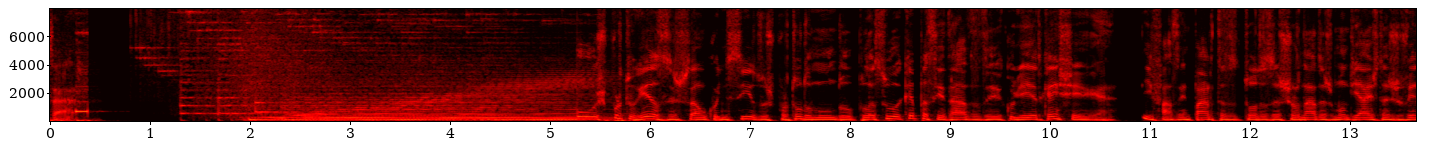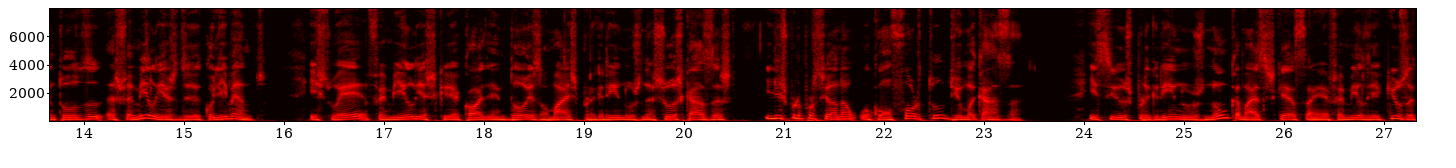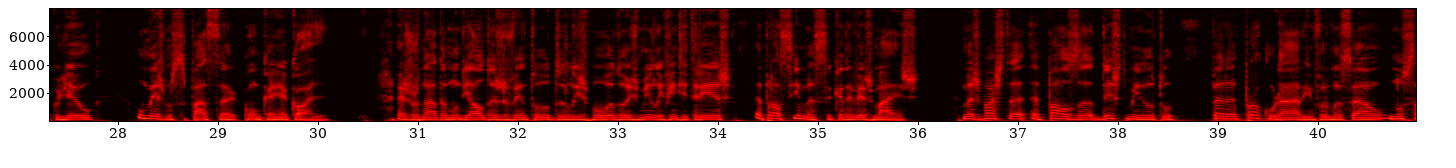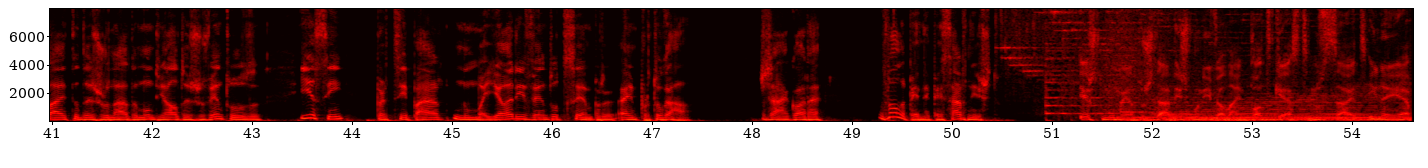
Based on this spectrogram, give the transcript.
começar. Os portugueses são conhecidos por todo o mundo pela sua capacidade de acolher quem chega e fazem parte de todas as jornadas mundiais da juventude as famílias de acolhimento. Isto é, famílias que acolhem dois ou mais peregrinos nas suas casas e lhes proporcionam o conforto de uma casa. E se os peregrinos nunca mais esquecem a família que os acolheu, o mesmo se passa com quem acolhe. A Jornada Mundial da Juventude Lisboa 2023 aproxima-se cada vez mais, mas basta a pausa deste minuto para procurar informação no site da Jornada Mundial da Juventude e assim participar no maior evento de sempre em Portugal. Já agora, vale a pena pensar nisto. Este momento está disponível em podcast no site e na app.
